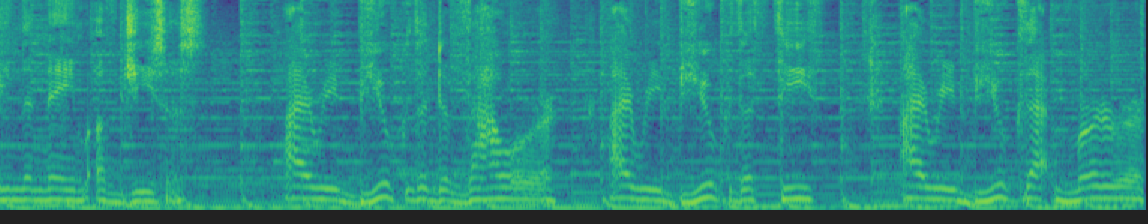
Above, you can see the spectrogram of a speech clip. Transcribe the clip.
in the name of Jesus. I rebuke the devourer. I rebuke the thief. I rebuke that murderer.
